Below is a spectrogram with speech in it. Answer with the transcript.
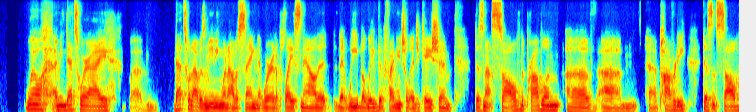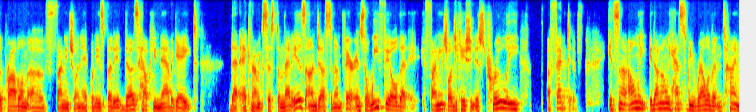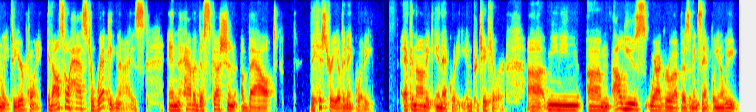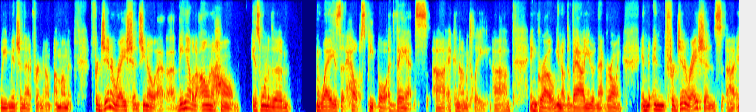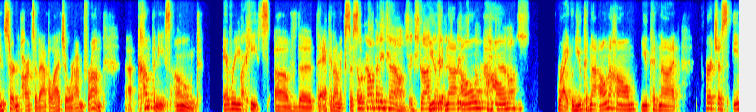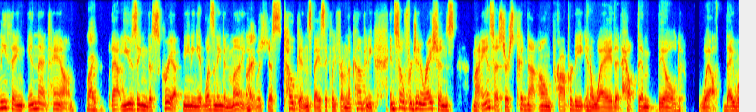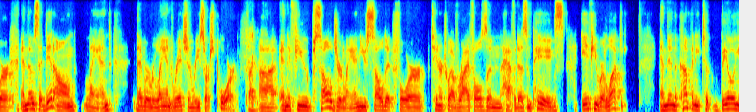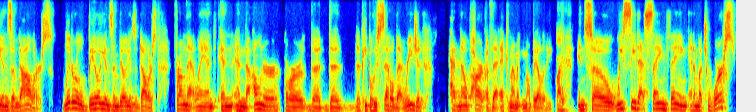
Well, I mean, that's where I, um, that's what I was meaning when I was saying that we're at a place now that that we believe that financial education does not solve the problem of um, uh, poverty, doesn't solve the problem of financial inequities, but it does help you navigate that economic system that is unjust and unfair. And so we feel that financial education is truly effective it's not only it not only has to be relevant and timely to your point it also has to recognize and have a discussion about the history of inequity economic inequity in particular. Uh, meaning um, i'll use where i grew up as an example. You know we we mentioned that for a, moment. For generations you know uh, being able to own a home is one of the ways that helps people advance uh, economically um, and grow you know the value of that growing. And and for generations uh, in certain parts of appalachia where i'm from uh, companies owned every right. piece of the the economic system. company towns extractive you could not own homes right. You could not own a home. You could not purchase anything in that town right. Without using the scrip meaning it wasn't even money right. it was just tokens basically from the company. And so for generations my ancestors could not own property in a way that helped them build wealth. They were and those that did own land they were land rich and resource poor. Right. uh, and if you sold your land you sold it for 10 or 12 rifles and half a dozen pigs if you were lucky. And then the company took billions of dollars literal billions and billions of dollars from that land. And and the owner or the the the people who settled that region had no part of that economic mobility. Right. And so we see that same thing at a much worse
